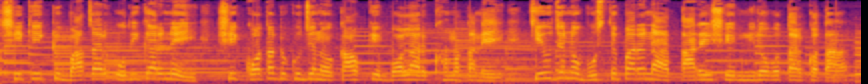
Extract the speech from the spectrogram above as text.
সে কি একটু বাঁচার অধিকার নেই? সে কথাটুকু যেন কাউকে বলার ক্ষমতা নেই। কেউ যেন বুঝতে পারে না তারই সে নীরবতার কথা।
